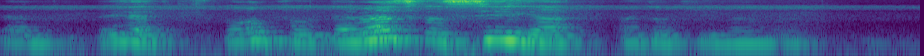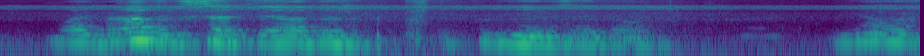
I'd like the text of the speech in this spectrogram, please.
And they had gone to Damascus, Syria, I don't remember. My brother said the other two years ago, you were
